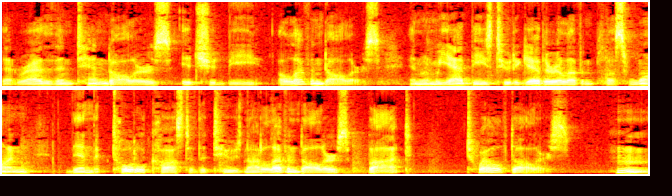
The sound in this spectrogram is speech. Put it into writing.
that rather than $10, it should be $11. And when we add these two together, 11 plus 1, then the total cost of the two is not $11, but $12. Hmm.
